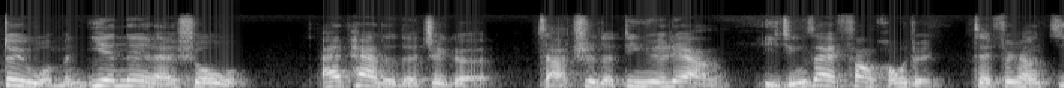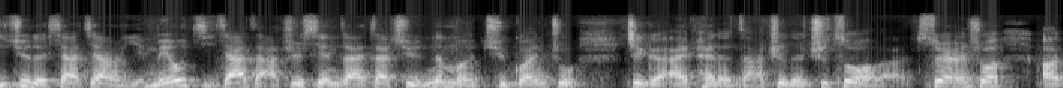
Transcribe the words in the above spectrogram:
对我们业内来说，我 iPad 的这个杂志的订阅量已经在放缓或者在非常急剧的下降，也没有几家杂志现在再去那么去关注这个 iPad 杂志的制作了。虽然说啊、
